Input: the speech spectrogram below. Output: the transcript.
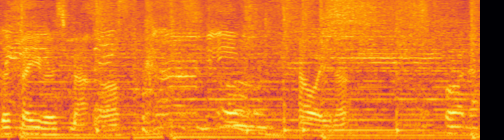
The famous Matt laugh. How are you, Matt? Alright now.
